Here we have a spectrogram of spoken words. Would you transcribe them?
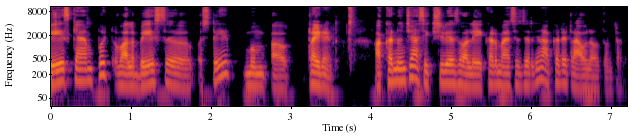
బేస్ క్యాంప్ వాళ్ళ బేస్ స్టే ముం ట్రైడెంట్ అక్కడ నుంచి ఆ సిక్స్టీ డేస్ వాళ్ళు ఎక్కడ మ్యాచెస్ జరిగినా అక్కడే ట్రావెల్ అవుతుంటారు.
